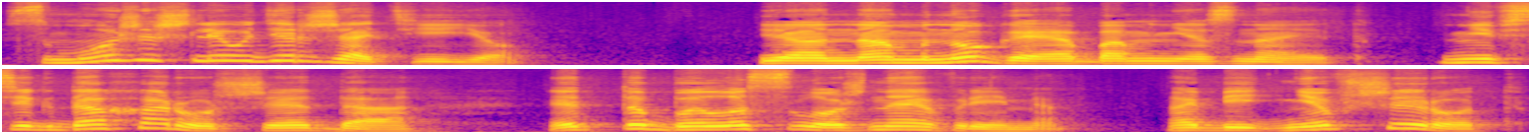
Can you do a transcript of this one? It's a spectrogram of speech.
сможешь ли удержать ее. И она многое обо мне знает. Не всегда хорошее, да. Это было сложное время. Обедневший род,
